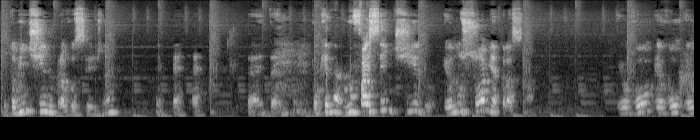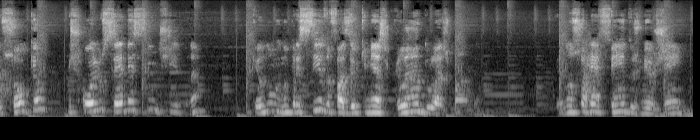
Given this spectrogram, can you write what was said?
Eu estou mentindo para vocês, né? Porque não faz sentido. Eu não sou a minha atração. Eu vou, eu vou, eu sou o que eu escolho ser nesse sentido, né? Eu não, não preciso fazer o que minhas glândulas mandam. Eu não sou refém dos meus genes.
